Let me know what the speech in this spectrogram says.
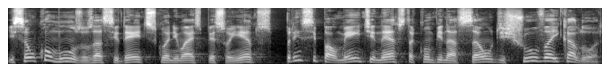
E são comuns os acidentes com animais peçonhentos, principalmente nesta combinação de chuva e calor.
